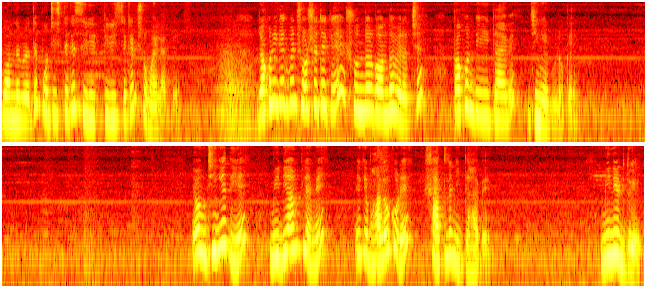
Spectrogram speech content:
গন্ধ বেরোতে পঁচিশ থেকে তিরিশ সেকেন্ড সময় লাগবে। যখনই দেখবেন সর্ষে থেকে সুন্দর গন্ধ বেরোচ্ছে, তখন দিয়ে দিতে হবে ঝিঙেগুলোকে। এবং ঝিঙে দিয়ে মিডিয়াম ফ্লেমে একে ভালো করে সাঁতলে নিতে হবে। মিনিট দুয়েক।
